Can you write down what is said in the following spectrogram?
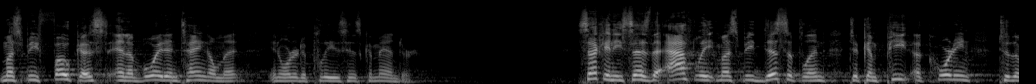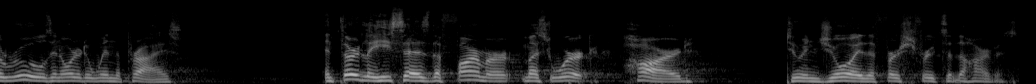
must be focused and avoid entanglement in order to please his commander. Second, he says the athlete must be disciplined to compete according to the rules in order to win the prize. And thirdly, he says the farmer must work hard to enjoy the first fruits of the harvest.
